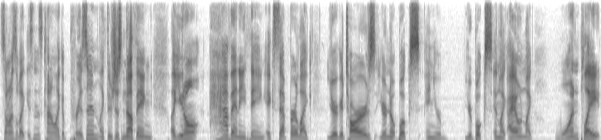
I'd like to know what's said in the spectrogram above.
sometimes I'm like isn't this kind of like a prison like there's just nothing like you don't have anything except for like your guitars your notebooks and your your books and like I own like one plate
